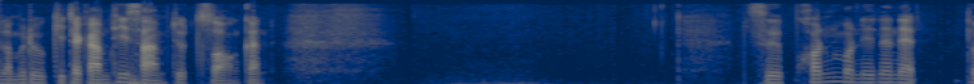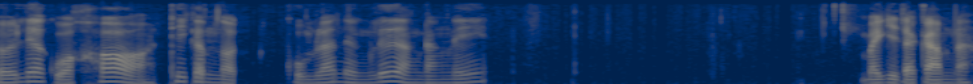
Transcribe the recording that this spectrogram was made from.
เรามาดูกิจกรรมที่ 3.2 กัน สืบค้นบนอินเทอร์เน็ต โดยเลือกหัวข้อที่กำหนดกลุ่มละหนึ่งเรื่องดังนี้ ใบกิจกรรมนะ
